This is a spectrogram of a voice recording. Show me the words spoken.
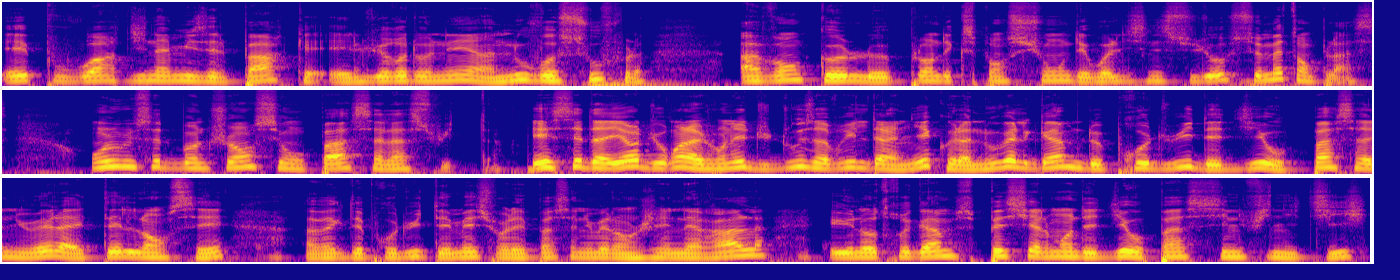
et pouvoir dynamiser le parc et lui redonner un nouveau souffle avant que le plan d'expansion des Walt Disney Studios se mette en place. On lui souhaite bonne chance et on passe à la suite. Et c'est d'ailleurs durant la journée du 12 avril dernier que la nouvelle gamme de produits dédiés au pass annuel a été lancée, avec des produits aimés sur les passes annuels en général et une autre gamme spécialement dédiée au pass Infinity.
